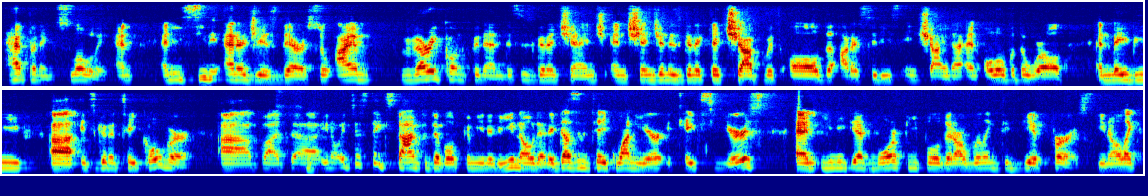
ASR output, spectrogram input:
happening slowly, and and you see the energy is there. So I am very confident this is going to change and Shenzhen is going to catch up with all the other cities in China and all over the world. And maybe uh, it's going to take over. Uh, but, uh, you know, it just takes time to develop community. You know that it doesn't take one year, it takes years. And you need to have more people that are willing to give first. You know, like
